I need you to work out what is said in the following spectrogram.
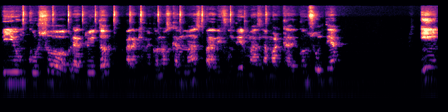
di un curso gratuito para que me conozcan más, para difundir más la marca de Consultia. Y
